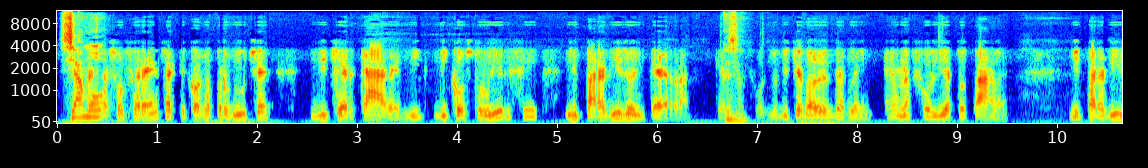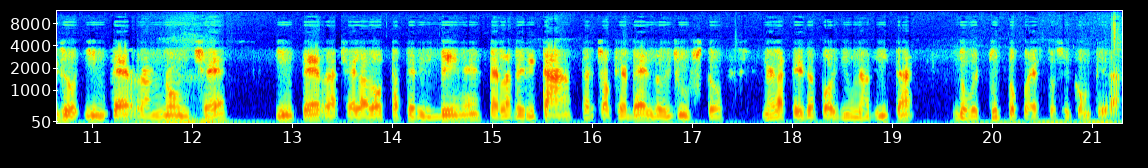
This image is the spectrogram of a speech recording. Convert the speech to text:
siamo... Questa sofferenza che cosa produce? Di cercare di, di costruirsi il paradiso in terra, esatto. lo diceva Oelderlin, è una follia totale. Il paradiso in terra non c'è, in terra c'è la lotta per il bene, per la verità, per ciò che è bello e giusto, nell'attesa poi di una vita dove tutto questo si compirà.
